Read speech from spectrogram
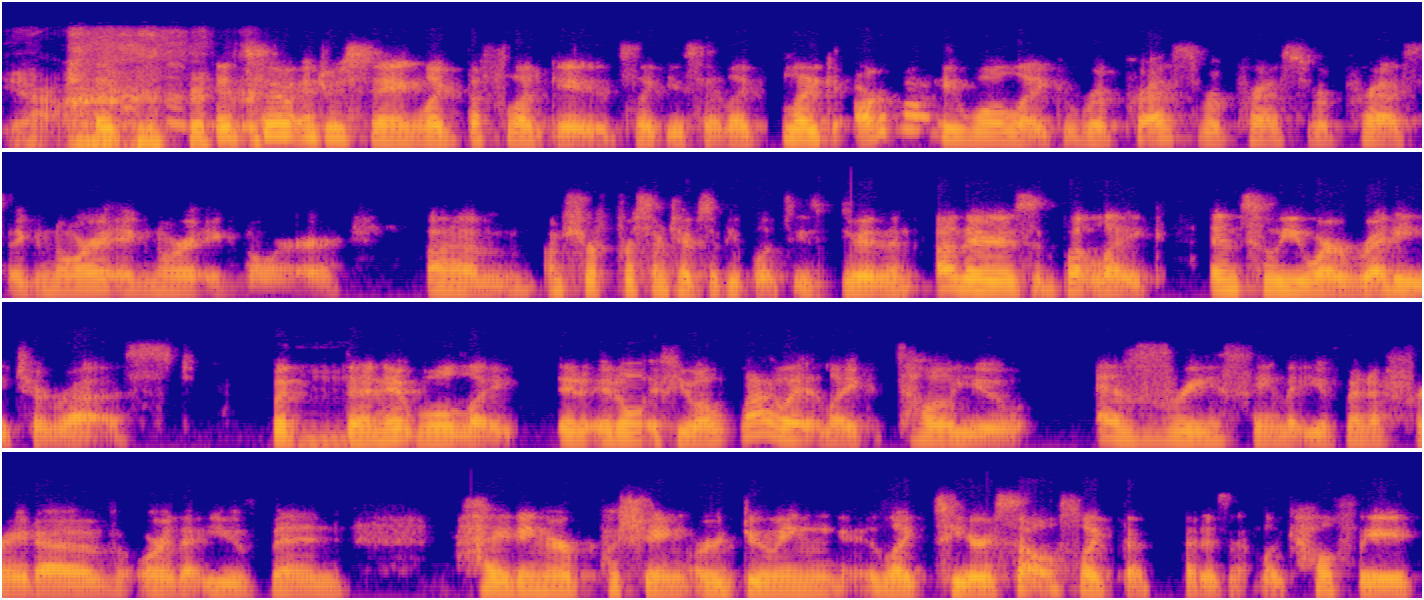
yeah, it's, it's so interesting. Like the floodgates, like you said, like like our body will like repress, repress, repress, ignore, ignore, ignore. Um, I'm sure for some types of people it's easier than others, but like until you are ready to rest. But mm. then it will like it, it'll if you allow it like tell you everything that you've been afraid of or that you've been hiding or pushing or doing like to yourself like that that isn't like healthy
